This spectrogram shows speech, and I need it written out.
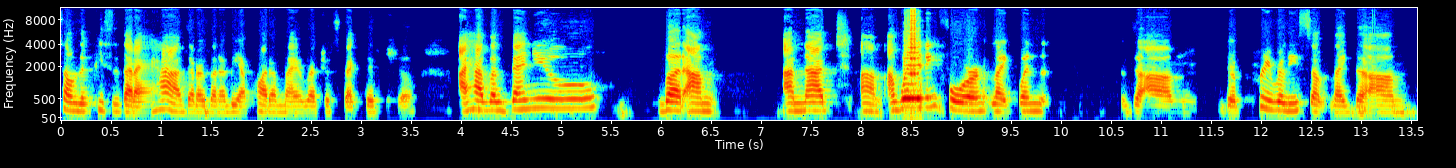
some of the pieces that I have that are going to be a part of my retrospective show. I have a venue, but um, I'm not. Um, I'm waiting for like when the um the pre-release of like the um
